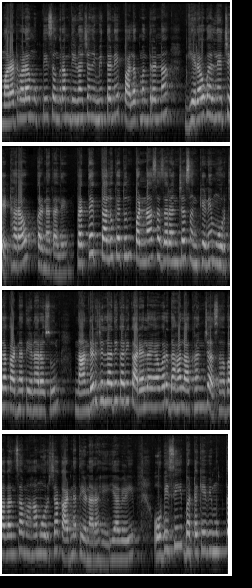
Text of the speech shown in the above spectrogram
मराठवाडा मुक्ती संग्राम दिनाच्या निमित्ताने पालकमंत्र्यांना घेराव घालण्याचे ठराव करण्यात आले. प्रत्येक तालुक्यातून पन्नास हजारांच्या संख्येने मोर्चा काढण्यात येणार असून नांदेड जिल्हाधिकारी कार्यालयावर दहा लाखांच्या सहभागांचा महामोर्चा काढण्यात येणार आहे. यावेळी ओबीसी भटके विमुक्त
